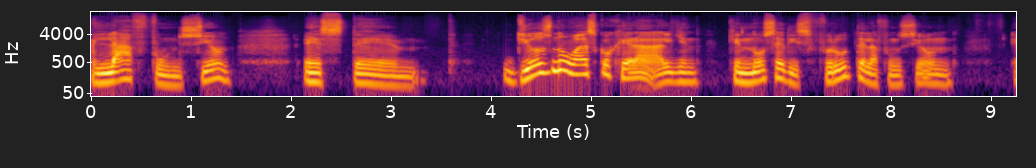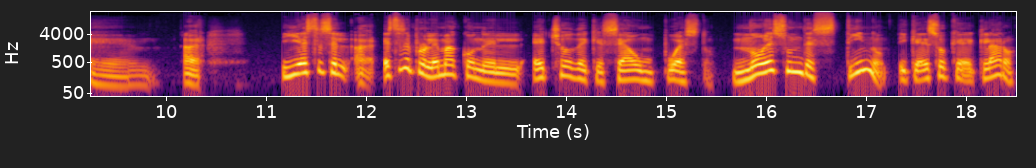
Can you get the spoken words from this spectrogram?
la función. Este, Dios no va a escoger a alguien que no se disfrute la función. Eh, a ver, y este es, el, este es el problema con el hecho de que sea un puesto. No es un destino y que eso quede claro.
